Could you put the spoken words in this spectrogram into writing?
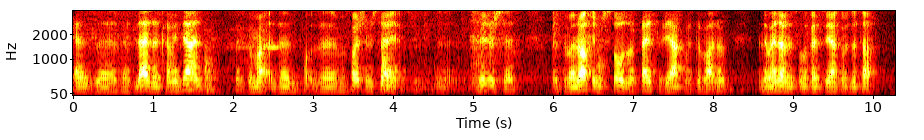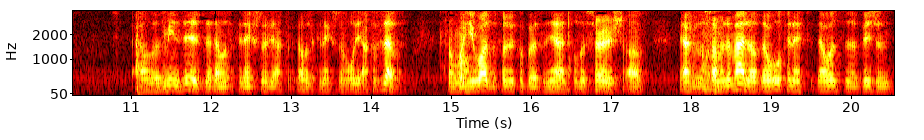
as uh, that ladder coming down the the Mephoshim say, the Midrash says that the Malachim saw the face of Yaakov at the bottom, and they went over and saw the face of Yaakov at the top. And what it means is that that was a connection of Yaakov. That was a connection of all Yaakov's levels, from where he was the physical person here until the Shurish of Yaakov the Shama Lamalo. They were all connected. That was the vision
